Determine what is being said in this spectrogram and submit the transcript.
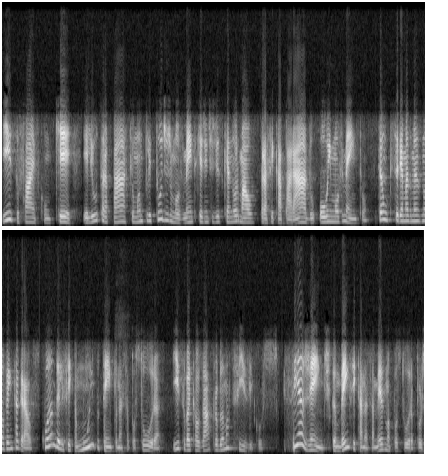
Isso faz com que ele ultrapasse uma amplitude de movimento que a gente diz que é normal para ficar parado ou em movimento. Então, que seria mais ou menos 90 graus. Quando ele fica muito tempo nessa postura, isso vai causar problemas físicos. Se a gente também ficar nessa mesma postura por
